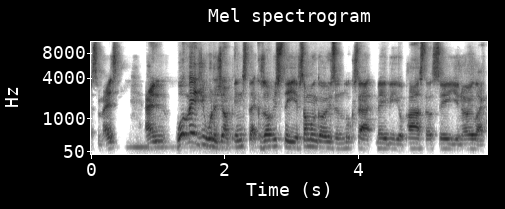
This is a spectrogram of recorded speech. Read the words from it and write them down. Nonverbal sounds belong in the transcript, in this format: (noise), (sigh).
That's amazing. And what made you want to jump into that? Because obviously, if someone goes and looks at maybe your past, they'll see, you know, like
